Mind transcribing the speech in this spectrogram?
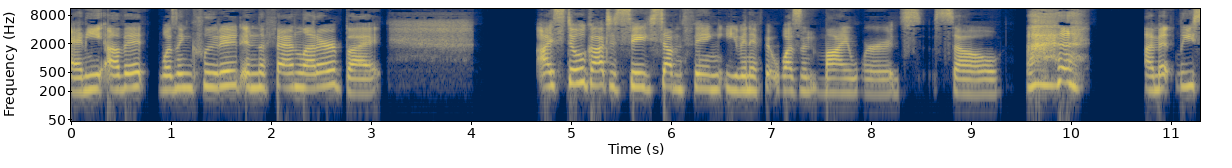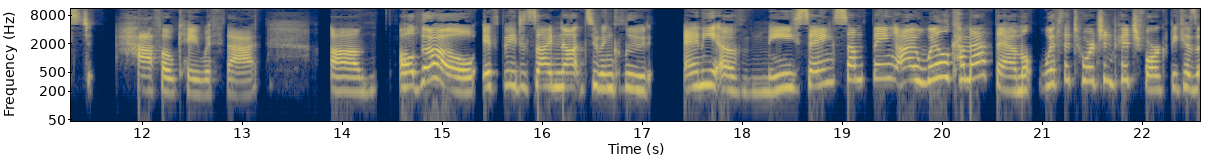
any of it was included in the fan letter, but I still got to say something even if it wasn't my words. So I'm at least half okay with that. Um, although, if they decide not to include any of me saying something, I will come at them with a torch and pitchfork because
